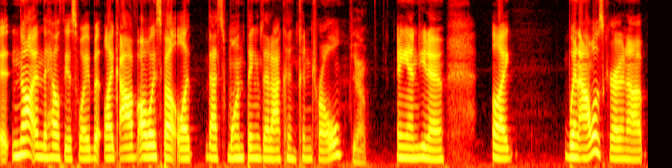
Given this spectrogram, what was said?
uh, not in the healthiest way, but like I've always felt like that's one thing that I can control yeah. and you know like when I was growing up,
